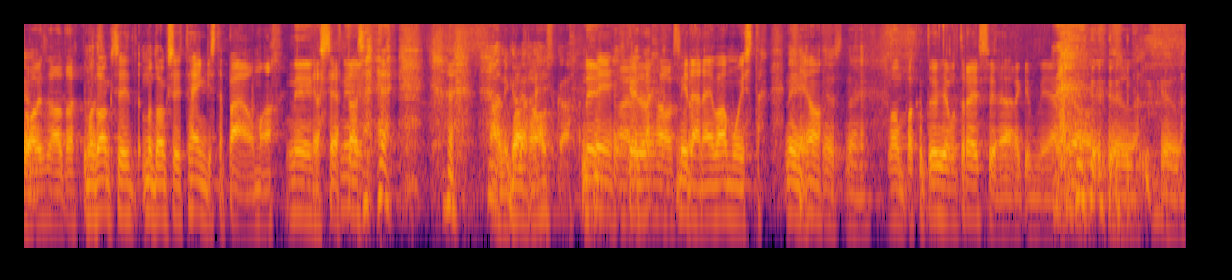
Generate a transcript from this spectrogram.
Toisaalta Mutta onko siitä, mut onko siitä henkistä pääomaa, Niin, jos se niin. se... Ainakin oli hauskaa. Niin, niin, kyllä, hauskaa. mitä ne ei vaan muista. Niin, Joo. just näin. lompakko tyhjä, mutta reissuja ainakin mieleen. Joo, kyllä, kyllä.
